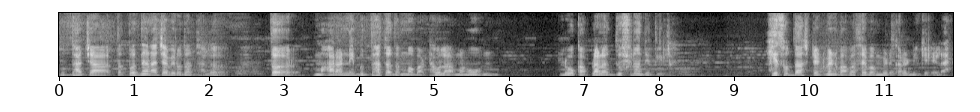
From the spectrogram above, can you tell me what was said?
बुद्धाच्या तत्त्वज्ञानाच्या विरोधात झालं तर महारांनी बुद्धाचा धम्म पाठवला म्हणून लोक आपल्याला दुष्ण देतील. हे सुद्धा स्टेटमेंट बाबासाहेब आंबेडकरांनी केलेलं आहे.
